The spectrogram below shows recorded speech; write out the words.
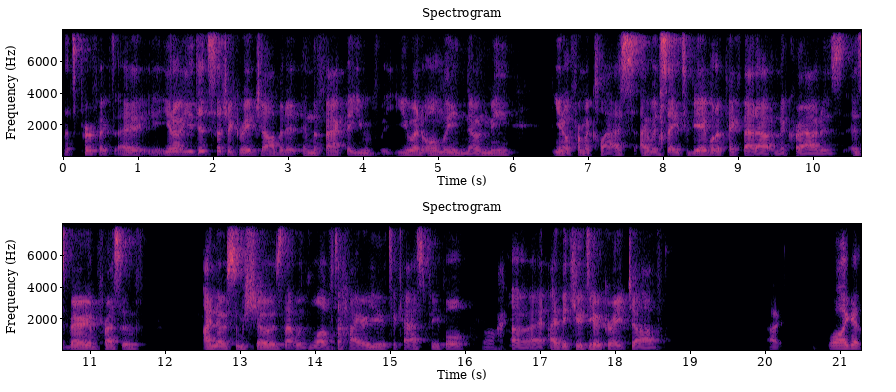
That's perfect. I you know you did such a great job at it, and the fact that you you had only known me, you know, from a class, I would say to be able to pick that out in a crowd is is very impressive. I know some shows that would love to hire you to cast people. Oh. Uh, I, I think you would do a great job. Well, I guess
